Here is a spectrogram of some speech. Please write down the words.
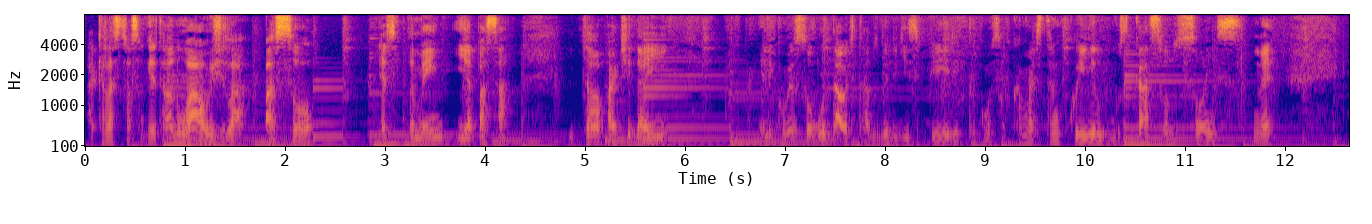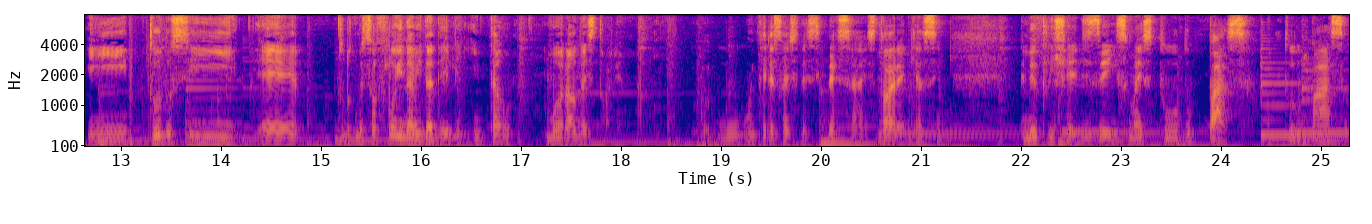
aquela situação que ele estava no auge lá passou, essa também ia passar. Então, a partir daí, ele começou a mudar o estado dele de espírito, começou a ficar mais tranquilo, buscar soluções, né? E tudo se é, tudo começou a fluir na vida dele. Então, moral da história. O interessante desse, dessa história é que assim é meio clichê dizer isso, mas tudo passa, tudo passa,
